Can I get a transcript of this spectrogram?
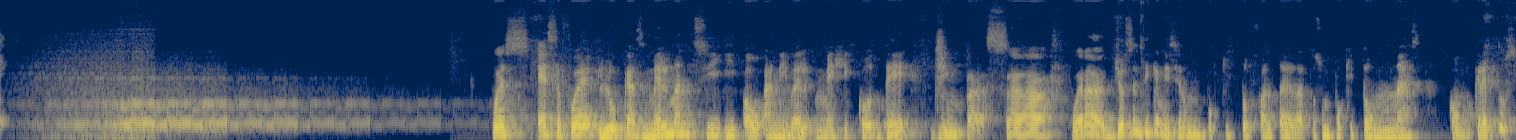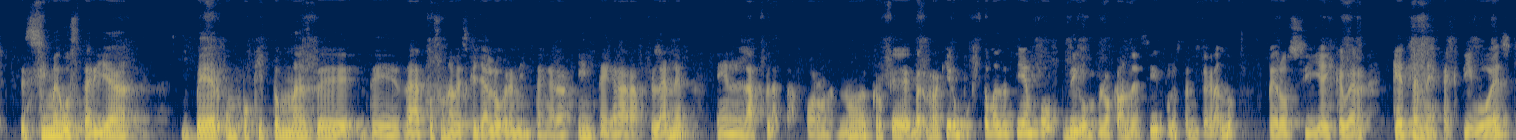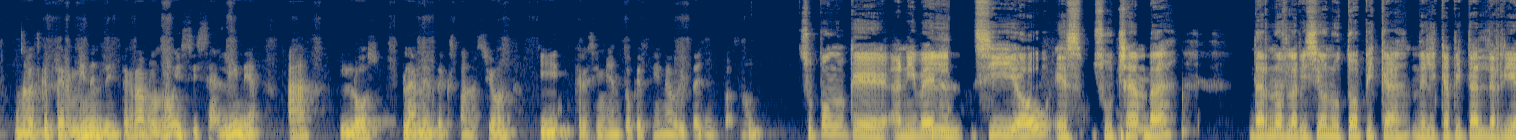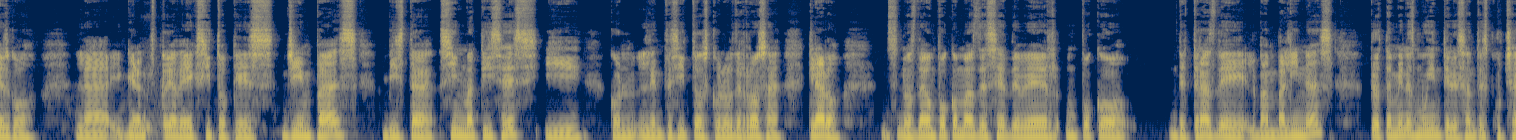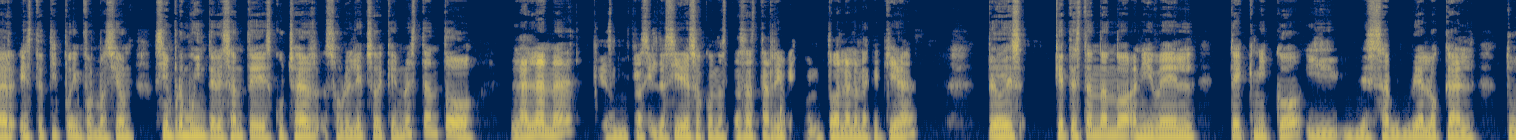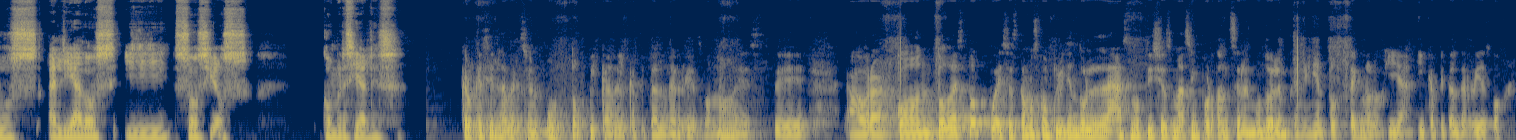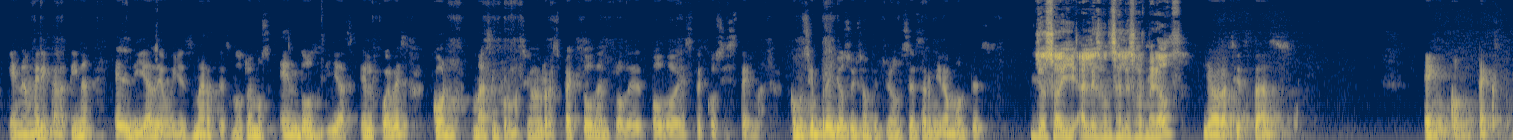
Pues ese fue Lucas Melman, CEO a nivel México de Gympass. Uh, fuera, yo sentí que me hicieron un poquito falta de datos, un poquito más concretos. Sí me gustaría ver un poquito más de, datos una vez que ya logren integrar, integrar a Planner en la plataforma, ¿no? Creo que requiere un poquito más de tiempo. Digo, lo acaban de decir, lo están integrando, pero sí hay que ver qué tan efectivo es una vez que terminen de integrarlo, ¿no? Y si se alinea a los planes de expansión y crecimiento que tiene ahorita Gympass, ¿no? Supongo que a nivel CEO es su chamba darnos la visión utópica del capital de riesgo, la gran historia de éxito que es Gympass, vista sin matices y con lentecitos color de rosa. Claro, nos da un poco más de sed de ver un poco detrás de bambalinas, pero también es muy interesante escuchar este tipo de información. Siempre muy interesante escuchar sobre el hecho de que no es tanto la lana, que es muy fácil decir eso cuando estás hasta arriba con toda la lana que quieras, pero es qué te están dando a nivel técnico y de sabiduría local tus aliados y socios comerciales. Creo que sí es la versión utópica del capital de riesgo, ¿no? Este, Ahora, con todo esto, pues estamos concluyendo las noticias más importantes en el mundo del emprendimiento, tecnología y capital de riesgo en América Latina. El día de hoy es martes. Nos vemos en dos días el jueves con más información al respecto dentro de todo este ecosistema. Como siempre, yo soy su anfitrión César Miramontes. Yo soy Alex González Ormeroz. Y ahora sí estás en contexto.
